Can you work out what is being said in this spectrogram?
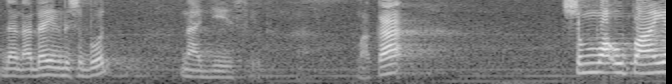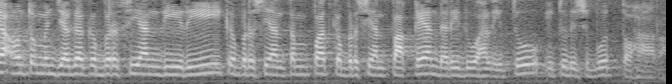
dan ada yang disebut najis gitu. Maka semua upaya untuk menjaga kebersihan diri, kebersihan tempat, kebersihan pakaian dari dua hal itu itu disebut tohara.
